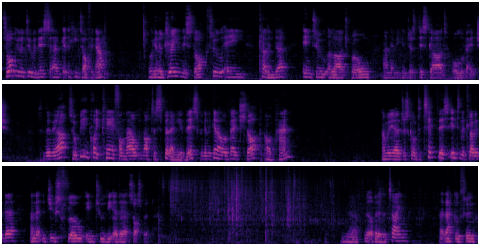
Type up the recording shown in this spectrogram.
So what we're going to do with this, uh, get the heat off it now. We're going to drain this stock through a colander into a large bowl and then we can just discard all the veg. So there we are. So being quite careful now not to spill any of this, we're going to get our veg stock, our pan, and we are just going to tip this into the colander and let the juice flow into the other saucepan. Yeah, a little bit at a time, let that go through.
